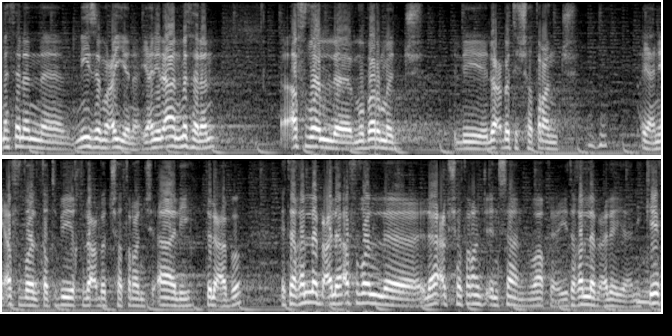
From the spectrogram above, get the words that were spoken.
مثلا ميزة معينة. يعني الآن مثلا أفضل مبرمج للعبة الشطرنج. يعني أفضل تطبيق لعبة شطرنج آلي تلعبه. يتغلب على أفضل لاعب شطرنج إنسان واقعي. يتغلب عليه يعني. كيف؟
